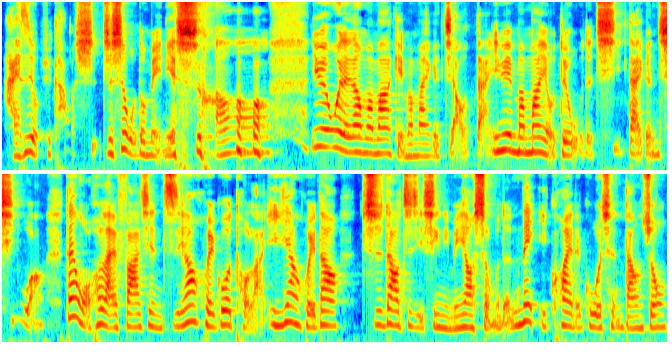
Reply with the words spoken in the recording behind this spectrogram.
还是有去考试，只是我都没念书。哦，因为为了让妈妈给妈妈一个交代，因为妈妈有对我的期待跟期望。但我后来发现，只要回过头来一样。这样回到知道自己心里面要什么的那一块的过程当中，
